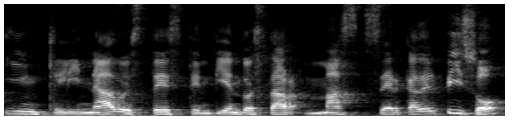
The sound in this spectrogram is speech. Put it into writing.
inclinado estés tendiendo a estar más cerca del piso,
